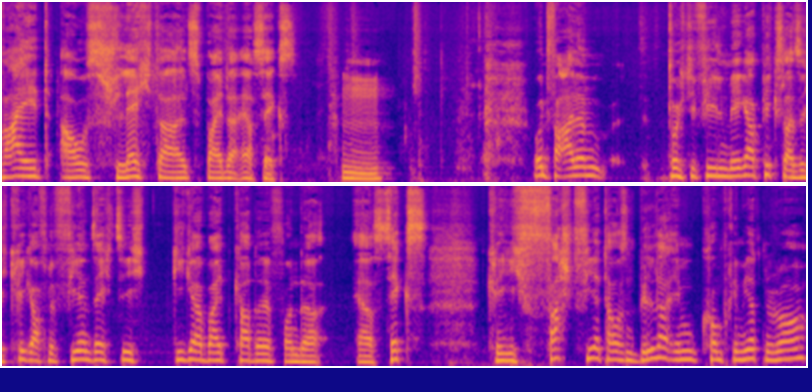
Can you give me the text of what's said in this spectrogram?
weitaus schlechter als bei der R6. Mhm. Und vor allem durch die vielen Megapixel, also ich kriege auf eine 64 Gigabyte Karte von der R6 kriege ich fast 4000 Bilder im komprimierten RAW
